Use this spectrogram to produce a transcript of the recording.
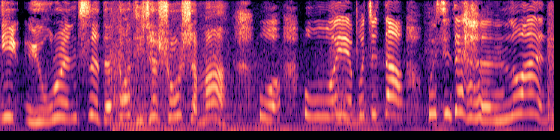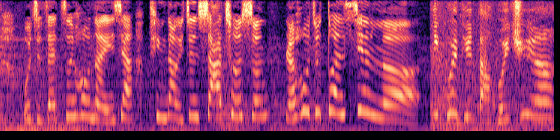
你语无伦次的，到底在说什么？我我也不知道，我现在很乱，我只在最后那一下听到一阵刹车声，然后就断线了。你快点打回去啊！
